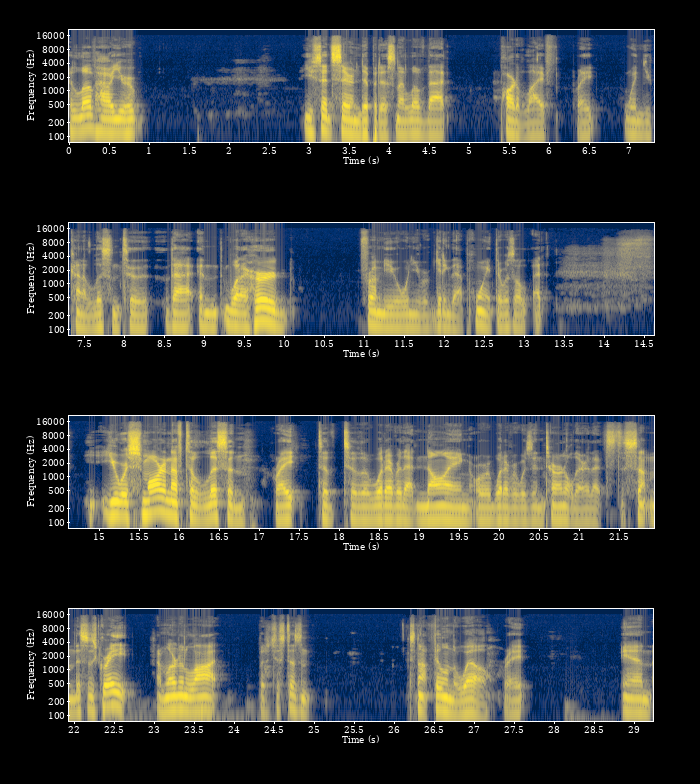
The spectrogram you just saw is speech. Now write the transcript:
i love how you're you said serendipitous and i love that part of life right? When you kind of listen to that. And what i heard from you when you were getting that point there was a you were smart enough to listen, right? To to the whatever that gnawing or whatever was internal there. That's something. This is great. I'm learning a lot, but it just doesn't. It's not filling the well, right? And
